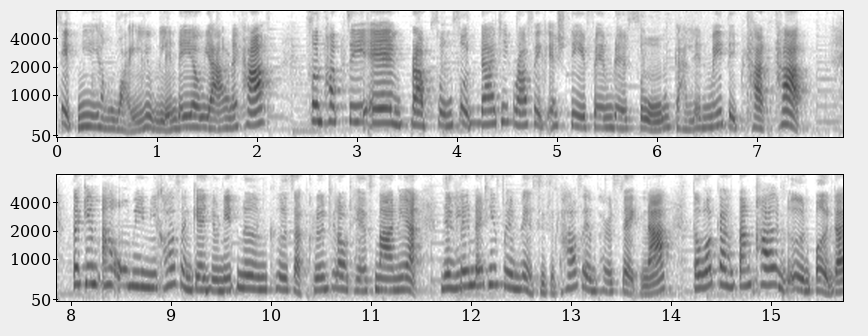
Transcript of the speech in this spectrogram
30 นี่ยังไหวอยู่เล่นได้ยาวๆนะคะส่วน PUBG เองปรับสูงสุดได้ที่กราฟิก HD เฟรมเรทสูง การเล่นไม่ติดขัดค่ะ แต่เกม ROV มีข้อสังเกตอยู่นิดนึง คือจากเครื่องที่เราเทสมาเนี่ย ยังเล่นได้ที่เฟรมเรท45 เฟรม per sec นะ แต่ว่าการตั้งค่าอื่นๆ เปิดได้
